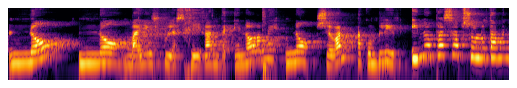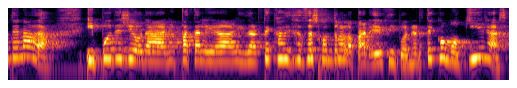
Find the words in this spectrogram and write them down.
no, no, mayúsculas gigante, enorme, no, se van a cumplir. Y no pasa absolutamente nada. Y puedes llorar y patalear y darte cabezazos contra la pared y ponerte como quieras,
